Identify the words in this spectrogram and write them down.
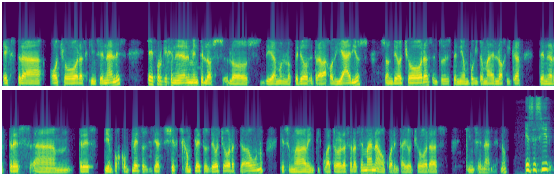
extra 8 horas quincenales es porque generalmente los, los, digamos, los periodos de trabajo diarios son de ocho horas, entonces tenía un poquito más de lógica tener tres, tres tiempos completos, ya shifts completos de ocho horas cada uno, que sumaba 24 horas a la semana o 48 horas quincenales, ¿no? Es decir,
